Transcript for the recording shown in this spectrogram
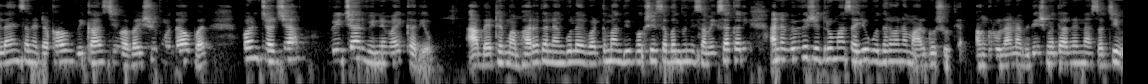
એલાયન્સ અને ટકાઉ વિકાસ જેવા વૈશ્વિક મુદ્દાઓ પર પણ ચર્ચા, વિચાર વિનિમય કર્યો. આ બેઠકમાં ભારત અને અંગોલાએ વર્તમાન દ્વિપક્ષીય સંબંધોની સમીક્ષા કરી અને વિવિધ ક્ષેત્રોમાં સહયોગ વધારવાના માર્ગો શોધ્યા. અંગોલાના વિદેશ મંત્રાલયના સચિવ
